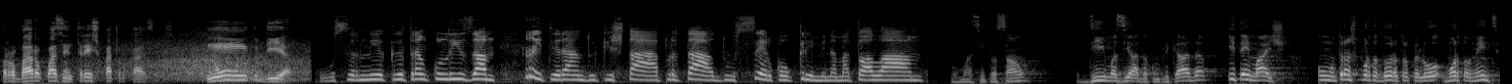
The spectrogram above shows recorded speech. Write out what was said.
roubaram quase em três, quatro casas, num único dia. O Cernic tranquiliza, reiterando que está apertado o cerco ao crime na Matola. Uma situação demasiado complicada e tem mais. Um transportador atropelou mortalmente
